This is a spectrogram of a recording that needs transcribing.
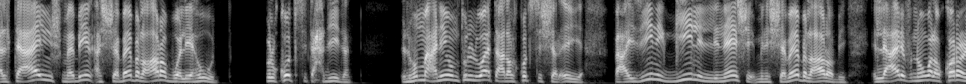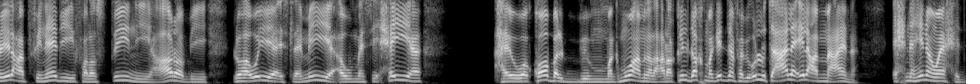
التعايش ما بين الشباب العرب واليهود في القدس تحديدا لأن هم عينيهم طول الوقت على القدس الشرقية. فعايزين الجيل اللي ناشئ من الشباب العربي اللي عارف إن هو لو قرر يلعب في نادي فلسطيني عربي له هوية إسلامية أو مسيحية هيقابل بمجموعة من العراقيل ضخمة جدا فبيقول له تعالى العب معانا. إحنا هنا واحد.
